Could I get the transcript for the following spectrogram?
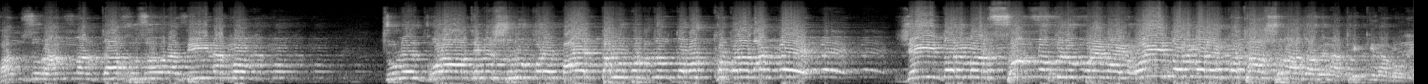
ফানজুর আম্মান তাখুজুনা দীনাকুম। চুলের গোড়া থেকে শুরু করে পায়ের তালু পর্যন্ত লক্ষ্য করা লাগবে। যেই দরবার সুন্নতের উপরে নাই, ওই দরবারের কথা শোনা যাবে না, ঠিক কিনা বলে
